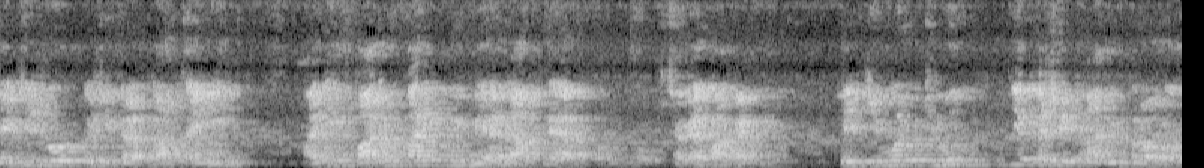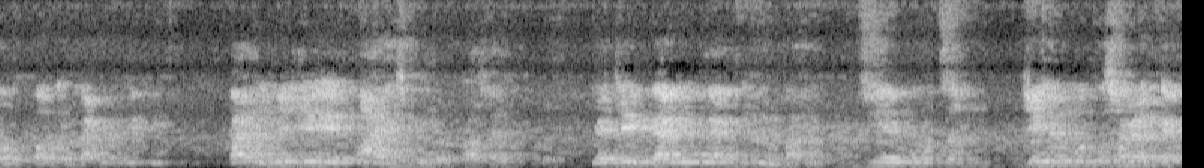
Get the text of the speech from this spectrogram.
याची जोड कशी करा घालता येईल आणि पारंपरिक बी बियाणं आपल्या सगळ्या भागातले. हे जीवन ठेवून ते कसे अधिक प्रमाणात उत्पादन काढण्यात येतील? कारण हे जे आहे सगळं रासायनिक याचे बॅड इम्पॅक्ट पाहिजे जी एम ओचं जे बोलतं सगळ्यात काय?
